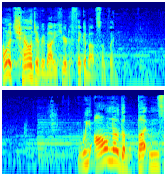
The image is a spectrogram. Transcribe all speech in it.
I want to challenge everybody here to think about something. We all know the buttons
